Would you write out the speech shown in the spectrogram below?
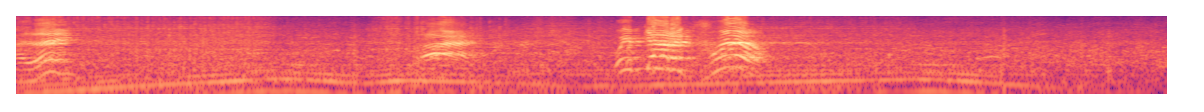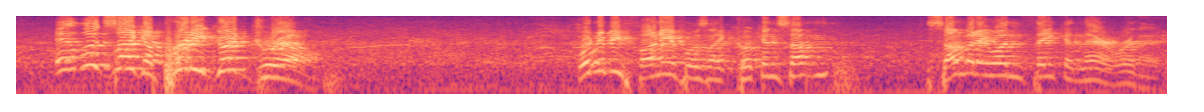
I think. All right. We've got a grill. It looks like a pretty good grill. Wouldn't it be funny if it was like cooking something? Somebody wasn't thinking there, were they?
